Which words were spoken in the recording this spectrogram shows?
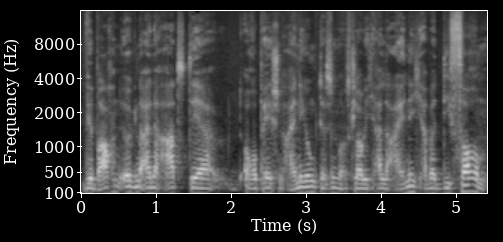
wir brauchen irgendeine Art der europäischen Einigung, da sind wir uns, glaube ich, alle einig, aber die Form,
